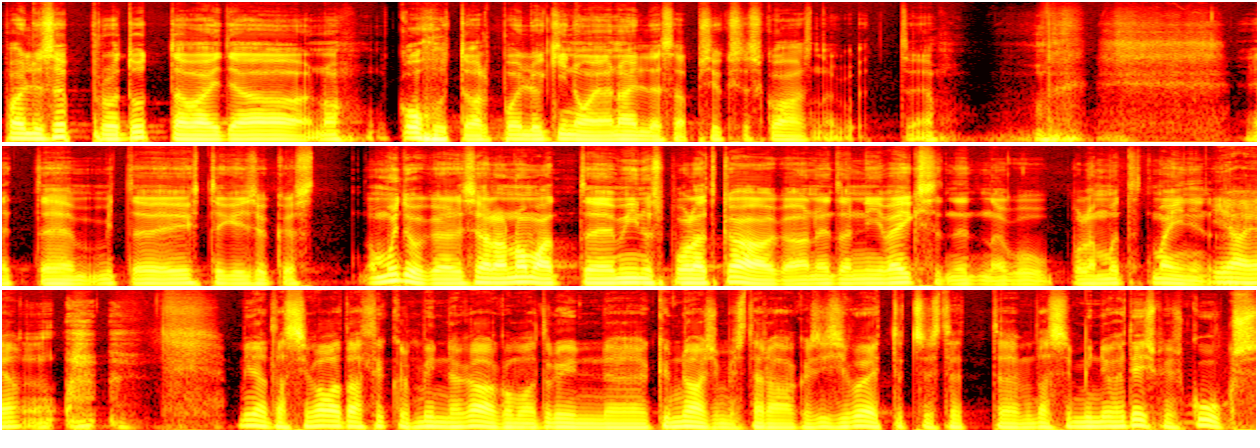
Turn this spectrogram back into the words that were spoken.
palju sõpru, tuttavaid ja noh, kohutavalt palju kino ja nalja saab niisuguses kohas nagu, et jah et mitte ühtegi niisugust no muidugi, seal on omad eh, miinuspooled ka, aga need on nii väiksed, need nagu pole mõtet mainida. ja, jah. mina tahtsin vabatahtlikult minna ka, kui ma tulin eh, gümnaasiumist ära, aga siis ei võetud, sest et eh, ma tahtsin minna üheteistkümneks kuuks,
